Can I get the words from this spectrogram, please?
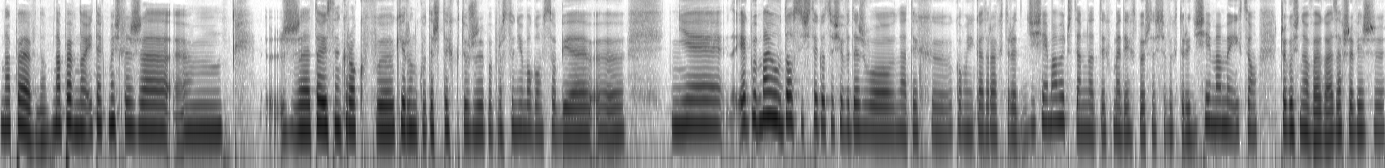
Na pewno, na pewno. I tak myślę, że, że to jest ten krok w kierunku też tych, którzy po prostu nie mogą sobie y, nie, jakby mają dosyć tego, co się wydarzyło na tych y, komunikatorach, które dzisiaj mamy, czy tam na tych mediach społecznościowych, które dzisiaj mamy i chcą czegoś nowego. A zawsze wiesz y,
